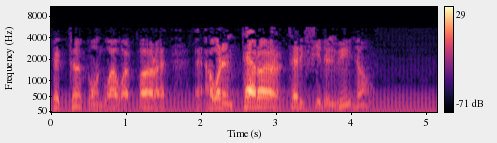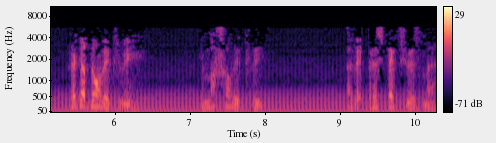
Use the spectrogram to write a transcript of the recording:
quelqu'un qu'on doit avoir peur, euh, avoir une terreur terrifiée de lui. Non. Regardons avec lui et marchons avec lui, avec respectueusement,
